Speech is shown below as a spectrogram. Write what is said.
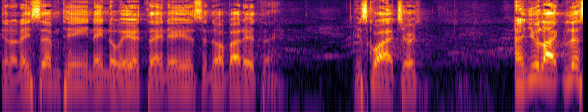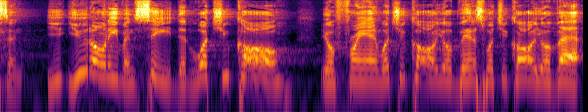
You know, they 17, they know everything They is to know about everything. It's quiet, church. And you're like, listen, you, you don't even see that what you call your friend, what you call your this, what you call your that,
